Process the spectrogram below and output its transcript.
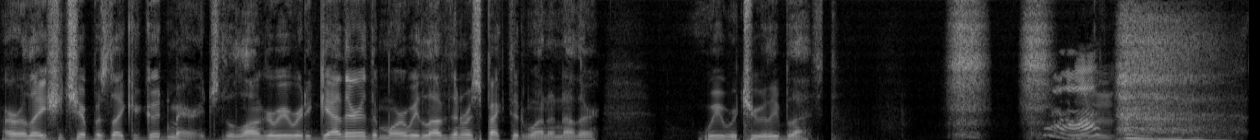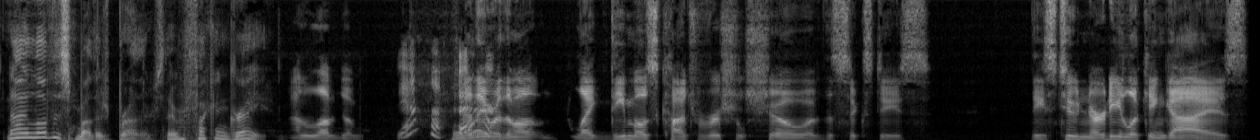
Our relationship was like a good marriage. The longer we were together, the more we loved and respected one another. We were truly blessed. Aw. No, I love the Smothers Brothers. They were fucking great. I loved them. Yeah, And they were the mo- like the most controversial show of the '60s. These two nerdy-looking guys,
